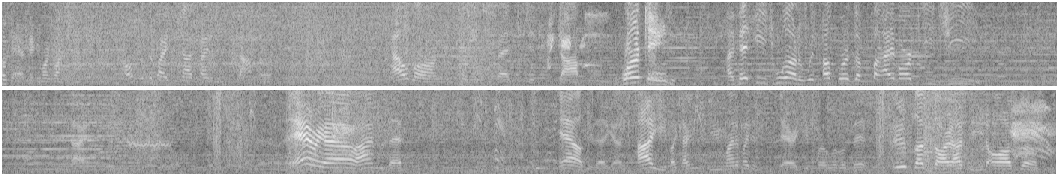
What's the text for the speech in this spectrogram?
Okay. Okay. Come on. Come on. Also surprised he's not trying to stop us. How long until these treads just stop working? I've hit each one with upwards of five RPGs. Alright. There we go. I'm the best. Yeah, I'll do that again. Hi, Eva. Can I, do you mind if I just stare at you for a little bit? Oops, I'm sorry. I'm being awesome.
